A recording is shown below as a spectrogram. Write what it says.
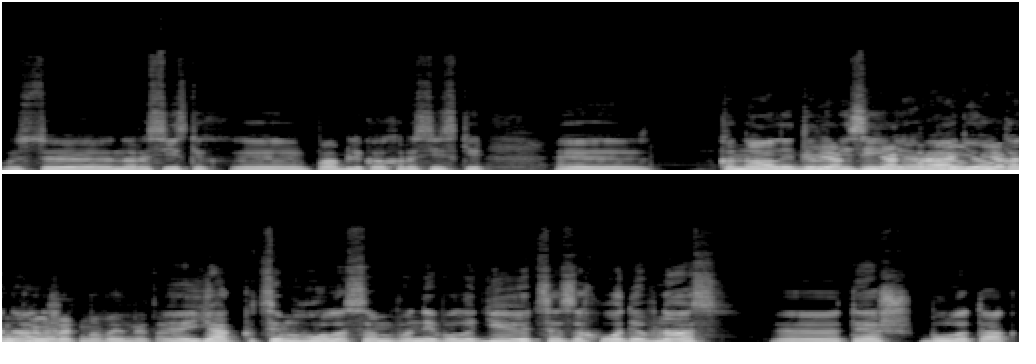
Ось е, на російських е, пабліках російські е, канали Ну, телевізійні, як, як радіоканали. Як новини, так. Е, Як цим голосом вони володіють, це заходить. В нас е, теж було так.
